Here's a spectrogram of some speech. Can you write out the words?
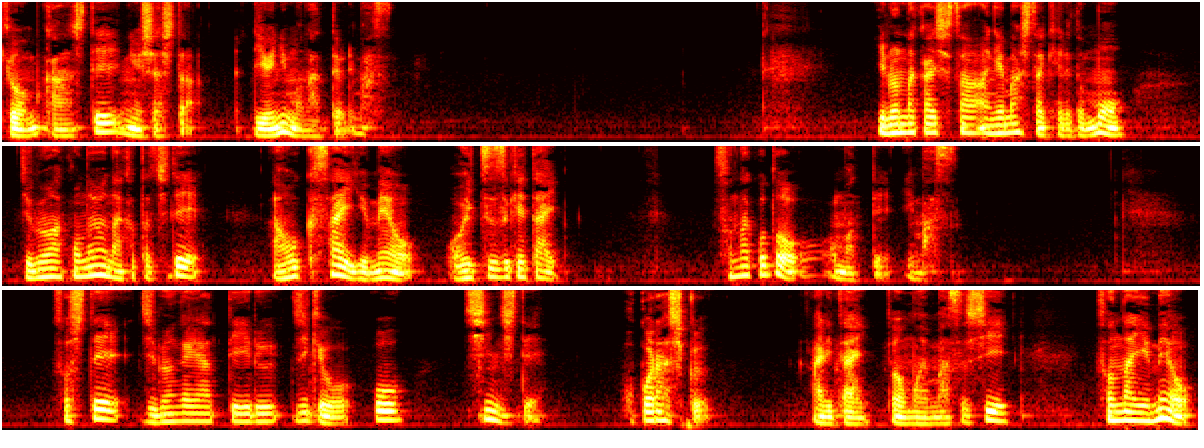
共感して入社した理由にもなっております。いろんな会社さん挙げましたけれども、自分はこのような形で青臭い夢を追い続けたい。そんなことを思っています。そして自分がやっている事業を信じて誇らしくありたいと思いますし、そんな夢を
